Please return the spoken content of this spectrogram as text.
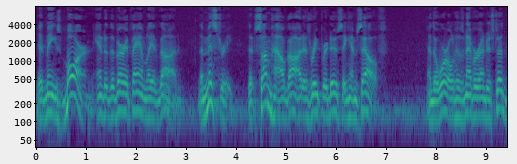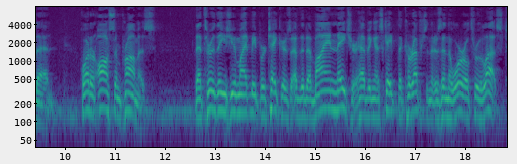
It means born into the very family of God. The mystery that somehow God is reproducing himself. And the world has never understood that. What an awesome promise that through these you might be partakers of the divine nature, having escaped the corruption that is in the world through lust.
